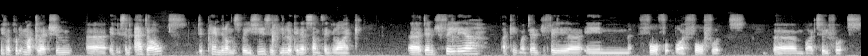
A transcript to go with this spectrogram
if I put it in my collection, uh, if it's an adult, depending on the species, if you're looking at something like uh, Dendrophila, I keep my Dendrophila in four foot by four foot um, by two foot.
